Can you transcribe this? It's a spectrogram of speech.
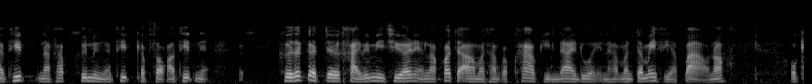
อาทิตย์นะครับ คือหนึ่งอาทิตย์กับสองอาทิตย์เนี่ยคือถ้าเกิดเจอไข่ไม่มีเชื้อเนี่ยเราก็จะเอามาทำกับข้าวกินได้ด้วยนะครับมันจะไม่เสียเปล่าเนาะโอเค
